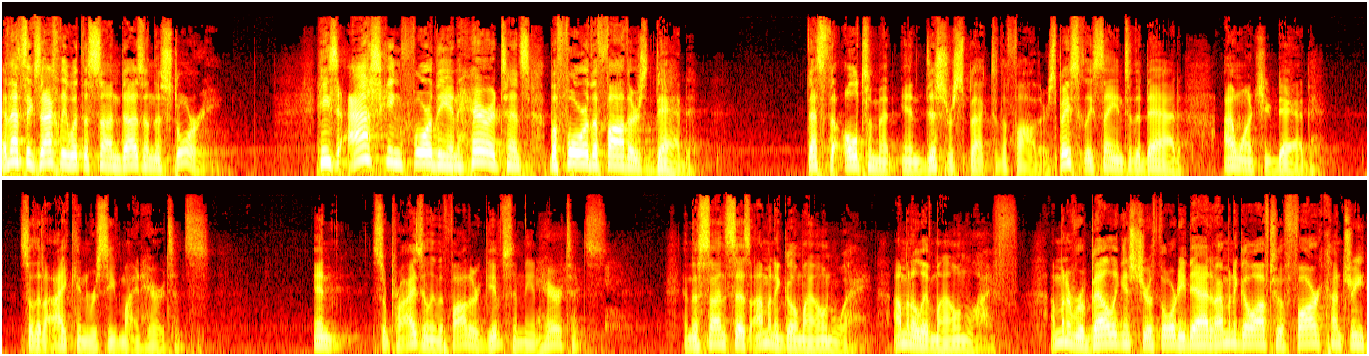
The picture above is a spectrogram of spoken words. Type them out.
And that's exactly what the son does in the story. He's asking for the inheritance before the father's dead. That's the ultimate in disrespect to the father. It's basically saying to the dad, I want you dead so that I can receive my inheritance. And surprisingly, the father gives him the inheritance. And the son says, I'm going to go my own way. I'm going to live my own life. I'm going to rebel against your authority, Dad, and I'm going to go off to a far country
